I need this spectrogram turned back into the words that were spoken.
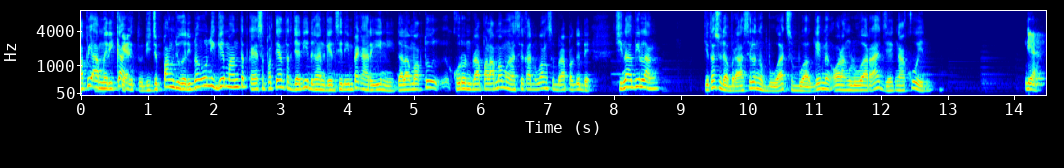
Tapi Amerika Iya. gitu, di Jepang juga dibilang, oh ini game mantep kayak seperti yang terjadi dengan Genshin Impact hari ini. Dalam waktu kurun berapa lama menghasilkan uang seberapa gede. Cina bilang, kita sudah berhasil ngebuat sebuah game yang orang luar aja ngakuin. Iya.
